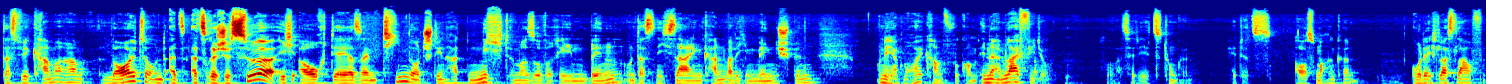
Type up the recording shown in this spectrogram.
dass wir Kameraleute und als, als Regisseur, ich auch, der ja sein Team dort stehen hat, nicht immer souverän bin und das nicht sein kann, weil ich ein Mensch bin. Und ich habe einen Heulkrampf bekommen in einem Live-Video. So, was hätte ich jetzt tun können? Ich hätte jetzt ausmachen können oder ich lasse laufen.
